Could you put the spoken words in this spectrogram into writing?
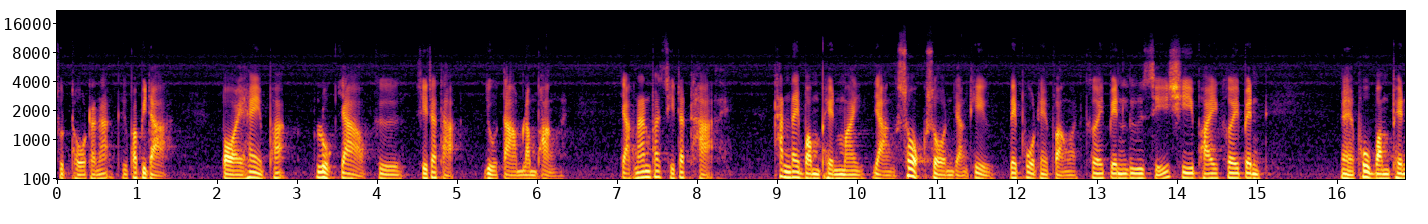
จุดโทธนะ คือพระบิดา ปล่อยให้พระลูกเจ้าคือสิทธัตถะอยู่ตามลำพัง จากนั้นพระสิทธัตถะ ท่านได้บำเพ็ญมาอย่างโศกโซนอย่างที่ได้พูดให้ฟังว่า เคยเป็นลือศีชีภัยเคยเป็นผู้บำเพ็ญ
